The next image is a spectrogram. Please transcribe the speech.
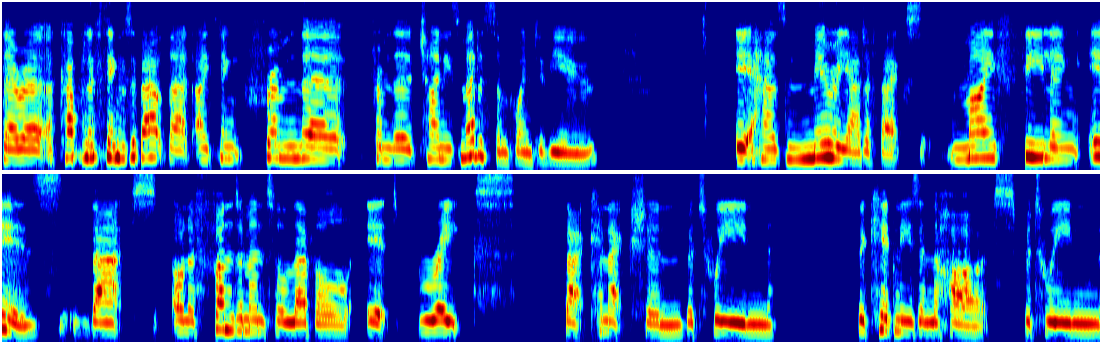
there are a couple of things about that. I think from the from the Chinese medicine point of view, it has myriad effects. My feeling is that on a fundamental level, it breaks that connection between the kidneys and the heart, between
